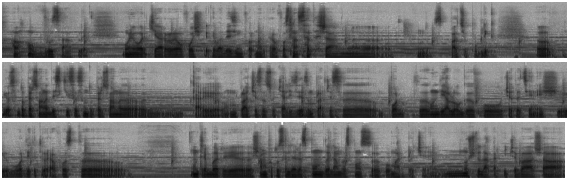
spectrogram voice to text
au vrut să afle. Uneori chiar au fost și câteva dezinformări care au fost lansate așa în, uh, în spațiu public. Uh, eu sunt o persoană deschisă, sunt o persoană care îmi place să socializez, îmi place să port un dialog cu cetățenii și ori de câte ori au fost uh, întrebări și am putut să le răspund, le-am răspuns cu mare plăcere. Nu știu dacă ar fi ceva așa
